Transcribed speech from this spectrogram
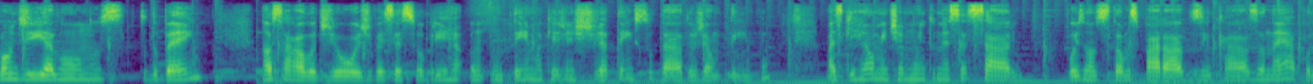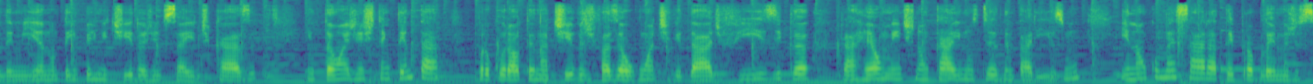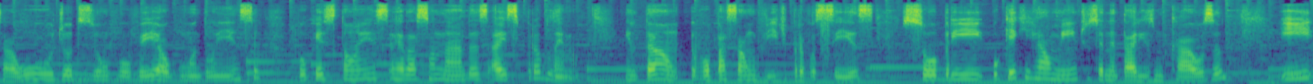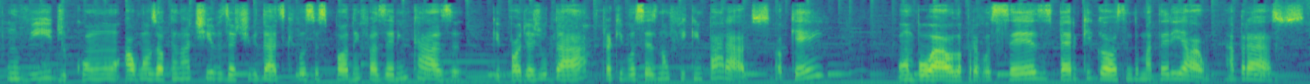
Bom dia, alunos, tudo bem? Nossa aula de hoje vai ser sobre um, um, tema que a gente já tem estudado já há um tempo, mas que realmente é muito necessário, pois nós estamos parados em casa, né? A pandemia não tem permitido a gente sair de casa, então a gente tem que tentar procurar alternativas de fazer alguma atividade física para realmente não cair no sedentarismo e não começar a ter problemas de saúde ou desenvolver alguma doença por questões relacionadas a esse problema. Então, eu vou passar um vídeo para vocês sobre o que, que realmente o sedentarismo causa e um vídeo com algumas alternativas de atividades que vocês podem fazer em casa, que pode ajudar para que vocês não fiquem parados, ok? Uma boa aula para vocês, espero que gostem do material. Abraços!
